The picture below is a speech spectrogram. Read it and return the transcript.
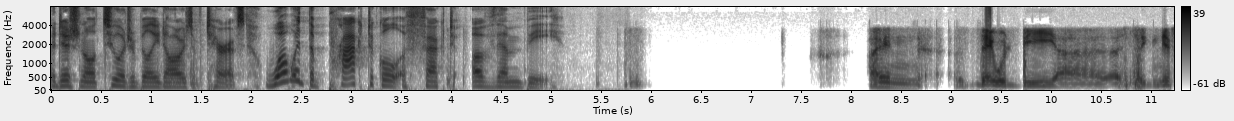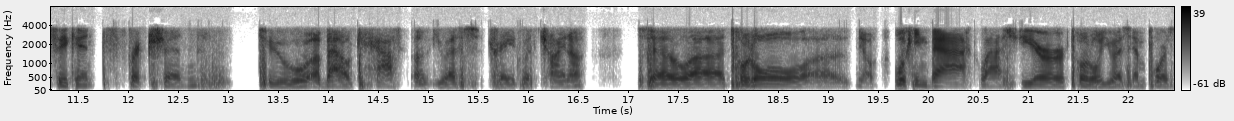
additional $200 billion of tariffs. What would the practical effect of them be? I mean, they would be uh, a significant friction to about half of U.S. trade with China. So uh, total, uh, you know, looking back last year, total U.S. imports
